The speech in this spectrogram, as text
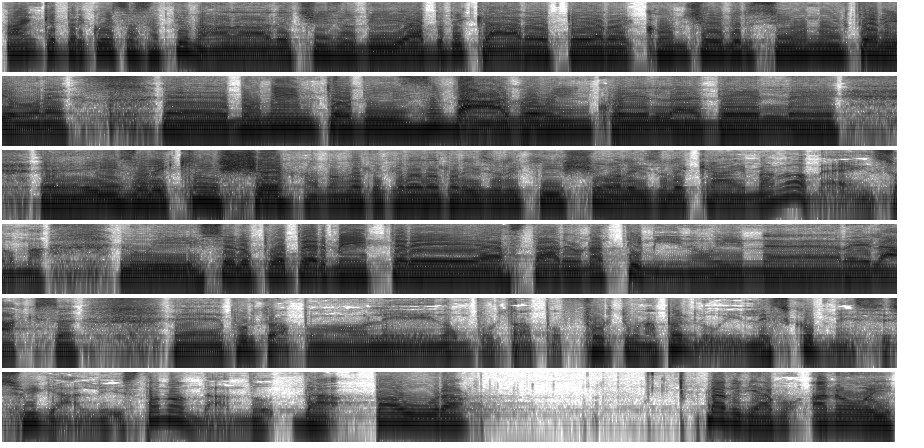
anche per questa settimana ha deciso di abdicare per concedersi un ulteriore eh, momento di svago in quella delle eh, isole Kish, abbiamo detto che era data alle isole Kish o alle isole Cayman, vabbè insomma, lui se lo può permettere a stare un attimino in uh, relax. Eh, purtroppo, le, non purtroppo, fortuna per lui, le scommesse sui Galli stanno andando da paura. Ma veniamo a noi.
